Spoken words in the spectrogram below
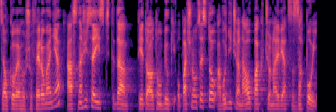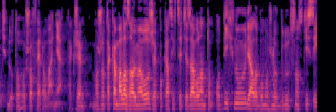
celkového šoferovania a snaží sa ísť teda tieto automobilky opačnou cestou a vodiča naopak čo najviac zapojiť do toho šoferovania. Takže možno taká malá zaujímavosť, že pokiaľ si chcete za volantom oddychnúť alebo možno v budúcnosti si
